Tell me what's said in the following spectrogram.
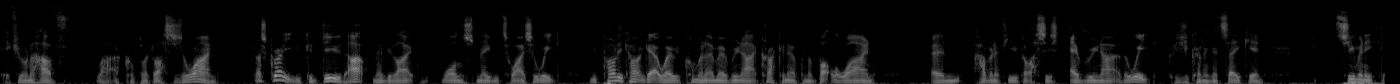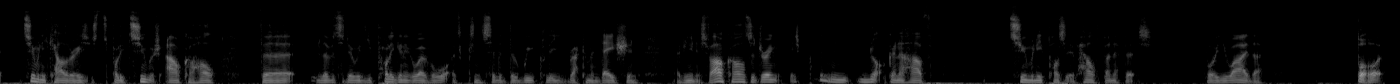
if you want to have like a couple of glasses of wine, that's great. You could do that maybe like once, maybe twice a week. You probably can't get away with coming home every night, cracking open a bottle of wine, and having a few glasses every night of the week because you're to take in too many too many calories. It's probably too much alcohol for your liver to do with. You're probably going to go over what is considered the weekly recommendation of units of alcohol to drink. It's probably not going to have too many positive health benefits for you either. But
